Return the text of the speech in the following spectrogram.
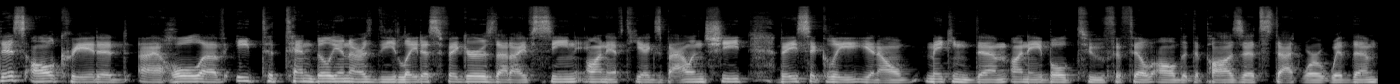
this all created a whole of 8 to 10 billion are the latest figures that I've seen on FTX balance sheet basically you know making them unable to fulfill all the deposits that were with them.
